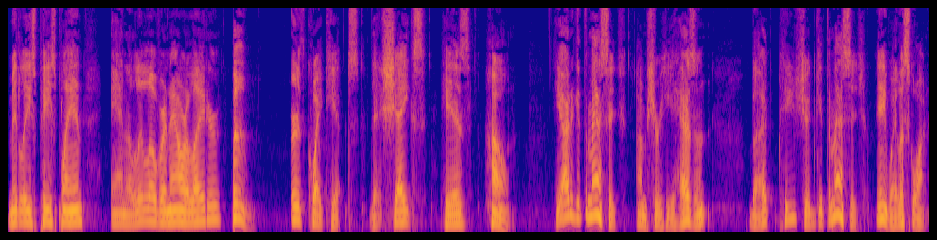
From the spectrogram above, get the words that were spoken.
Middle East peace plan, and a little over an hour later, boom, earthquake hits that shakes his home. He ought to get the message. I'm sure he hasn't, but he should get the message. Anyway, let's go on.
